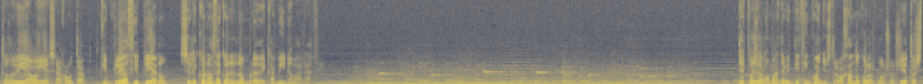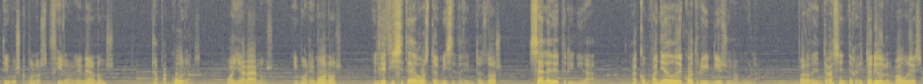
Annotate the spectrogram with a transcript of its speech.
Todavía hoy a esa ruta, que empleó Cipriano, se le conoce con el nombre de Camino Barace. Después de algo más de 25 años trabajando con los mozos y otras tribus como los ciroreneanos, tapacuras, guayaranos y moremonos, el 17 de agosto de 1702 sale de Trinidad, acompañado de cuatro indios y una mula, para adentrarse en territorio de los Baures,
